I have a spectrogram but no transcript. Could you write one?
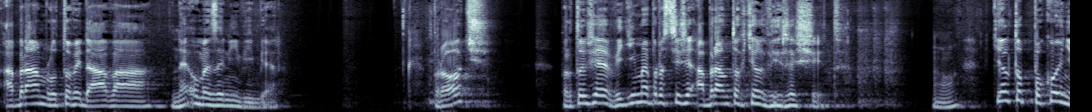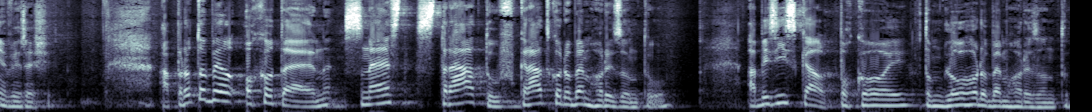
Abraham Lotovi dává neomezený výběr. Proč? Protože vidíme prostě, že Abraham to chtěl vyřešit. No. Chtěl to pokojně vyřešit. A proto byl ochoten snést ztrátu v krátkodobém horizontu, aby získal pokoj v tom dlouhodobém horizontu.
